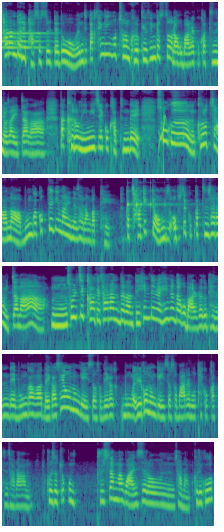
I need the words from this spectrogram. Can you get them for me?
사람들이 봤었을 때도 왠지 딱 생긴 것처럼 그렇게 생겼어 라고 말할 것 같은 여자 있잖아. 딱 그런 이미지일 것 같은데 속은 그렇지 않아. 뭔가 껍데기만 있는 사람 같아. 그러니까 자기 게 없, 없을 것 같은 사람 있잖아. 음, 솔직하게 사람들한테 힘들면 힘들다고 말을 해도 되는데 뭔가가 내가 세워놓은 게 있어서 내가 뭔가 읽어놓은 게 있어서 말을 못할 것 같은 사람. 그래서 조금 불쌍하고 안쓰러운 사람. 그리고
